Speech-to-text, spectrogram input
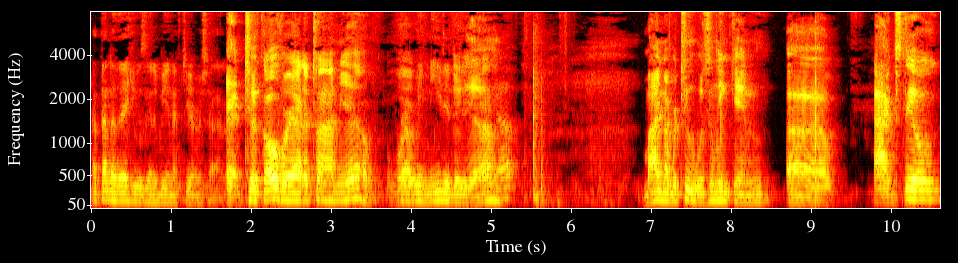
at the end of the day, he was going to be an FDR shadow. and took over at a time. Yeah, well, that we needed it. yeah. Yep. My number two was Lincoln. Uh, I still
